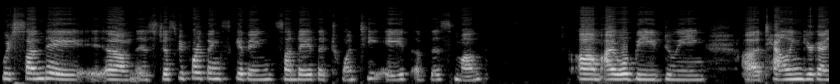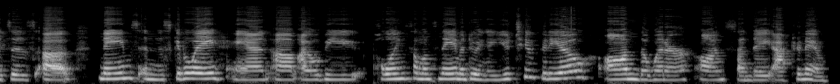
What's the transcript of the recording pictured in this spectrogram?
which Sunday um, is just before Thanksgiving, Sunday the 28th of this month. Um, I will be doing, uh, tallying your guys' uh, names in this giveaway, and um, I will be pulling someone's name and doing a YouTube video on the winner on Sunday afternoon.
